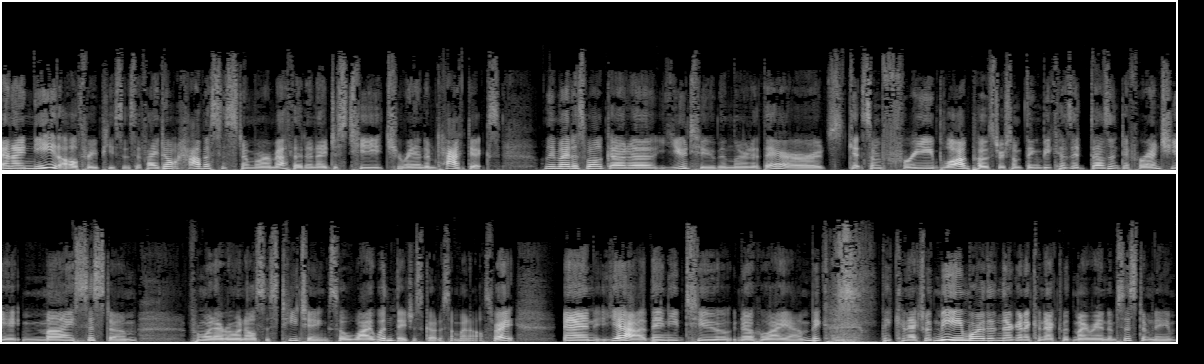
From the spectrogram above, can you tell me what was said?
And I need all three pieces. If I don't have a system or a method and I just teach random tactics, well, they might as well go to YouTube and learn it there or just get some free blog post or something because it doesn't differentiate my system from what everyone else is teaching. So why wouldn't they just go to someone else, right? And yeah, they need to know who I am because they connect with me more than they're going to connect with my random system name.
